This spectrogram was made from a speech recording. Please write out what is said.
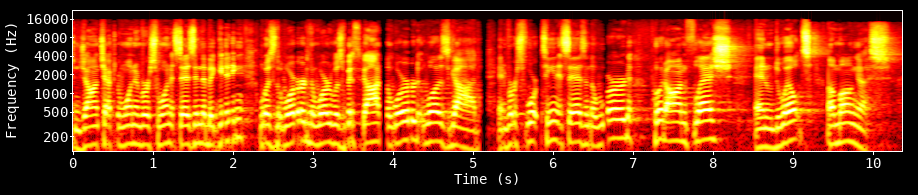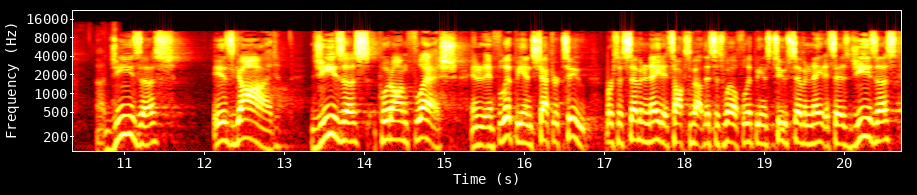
In John chapter 1 and verse 1, it says, In the beginning was the Word, and the Word was with God, the Word was God. In verse 14, it says, And the Word put on flesh and dwelt among us. Uh, Jesus is God. Jesus put on flesh. And in Philippians chapter 2, verses 7 and 8, it talks about this as well. Philippians 2, 7 and 8, it says, Jesus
